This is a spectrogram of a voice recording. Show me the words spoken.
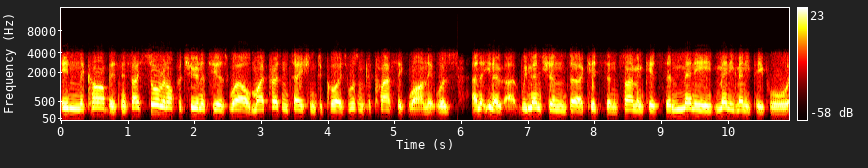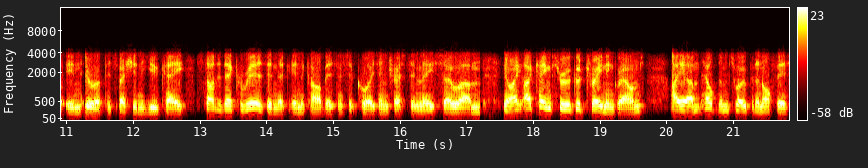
in the car business. I saw an opportunity as well. My presentation to Coys wasn't the classic one. It was, and you know, uh, we mentioned uh, Kidston, Simon Kidston. Many, many, many people in Europe, especially in the UK, started their careers in the in the car business at Coys. Interestingly, so um, you know, I, I came through a good training ground. I um, helped them to open an office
